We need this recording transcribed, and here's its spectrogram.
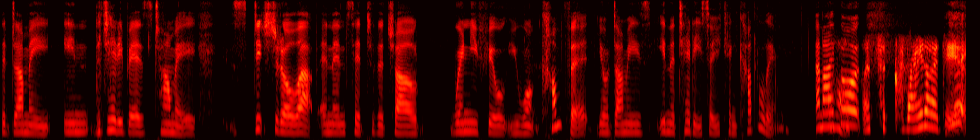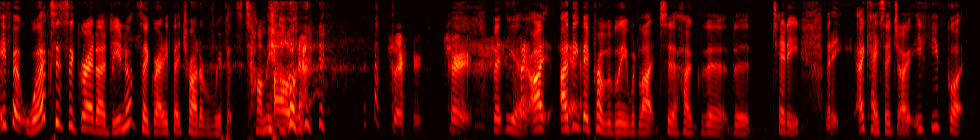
the dummy in the teddy bear's tummy, stitched it all up, and then said to the child, "When you feel you want comfort, your dummy's in the teddy, so you can cuddle him." And I oh, thought that's a great idea. Yeah, if it works, it's a great idea. Not so great if they try to rip its tummy oh, off. No. true, true. But yeah, but, I, I think they probably would like to hug the, the teddy. But okay, so Jo, if you've got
